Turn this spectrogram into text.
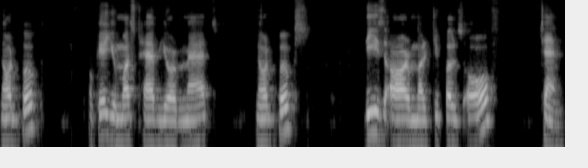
notebook. Okay, you must have your math notebooks. These are multiples of 10.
